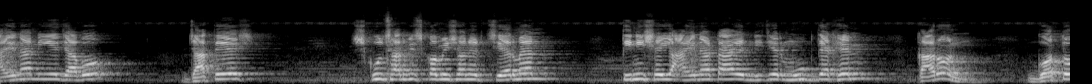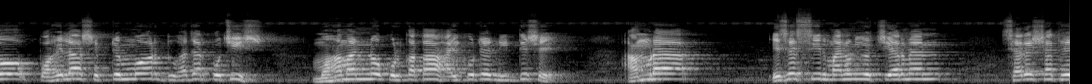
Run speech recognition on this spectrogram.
আয়না নিয়ে যাব, যাতে স্কুল সার্ভিস কমিশনের চেয়ারম্যান তিনি সেই আয়নাটায় নিজের মুখ দেখেন। কারণ গত পহেলা সেপ্টেম্বর দু হাজার পঁচিশ মহামান্য কলকাতা হাইকোর্টের নির্দেশে আমরা এসএসসির মাননীয় চেয়ারম্যান স্যারের সাথে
